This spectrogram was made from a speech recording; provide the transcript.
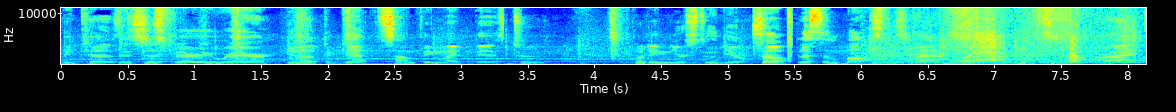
because it's just very rare you know to get something like this to put in your studio. So, let's unbox this bad boy. Alright.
